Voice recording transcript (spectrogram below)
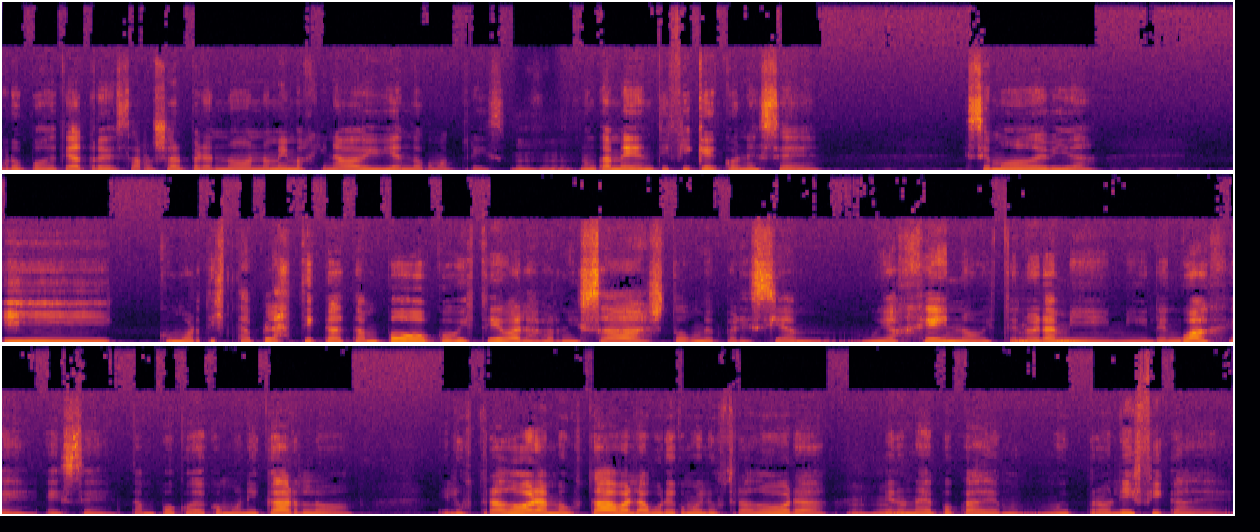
grupos de teatro y desarrollar, pero no, no me imaginaba viviendo como actriz. Nunca me identifiqué con ese, ese modo de vida. Y como artista plástica tampoco, ¿viste? Iba a las vernizajes, todo me parecía muy ajeno, ¿viste? No era mi, mi lenguaje ese tampoco, de comunicarlo. Ilustradora, me gustaba, laburé como ilustradora. Era una época de, muy prolífica de,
